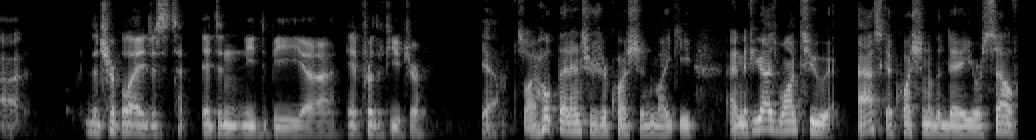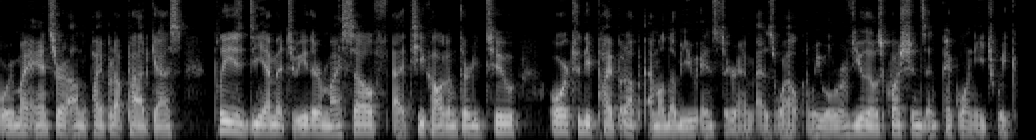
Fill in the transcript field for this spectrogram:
uh, the AAA just it didn't need to be uh, it for the future. Yeah. So I hope that answers your question, Mikey. And if you guys want to ask a question of the day yourself, or we might answer it on the Pipe It Up podcast, please DM it to either myself at tcoglin32 or to the Pipe It Up MLW Instagram as well, and we will review those questions and pick one each week.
